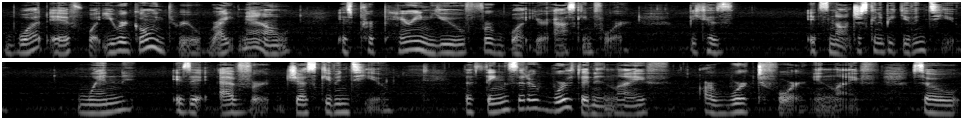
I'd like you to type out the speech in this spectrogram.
what if what you are going through right now is preparing you for what you're asking for? Because it's not just going to be given to you. When is it ever just given to you? The things that are worth it in life are worked for in life. So,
